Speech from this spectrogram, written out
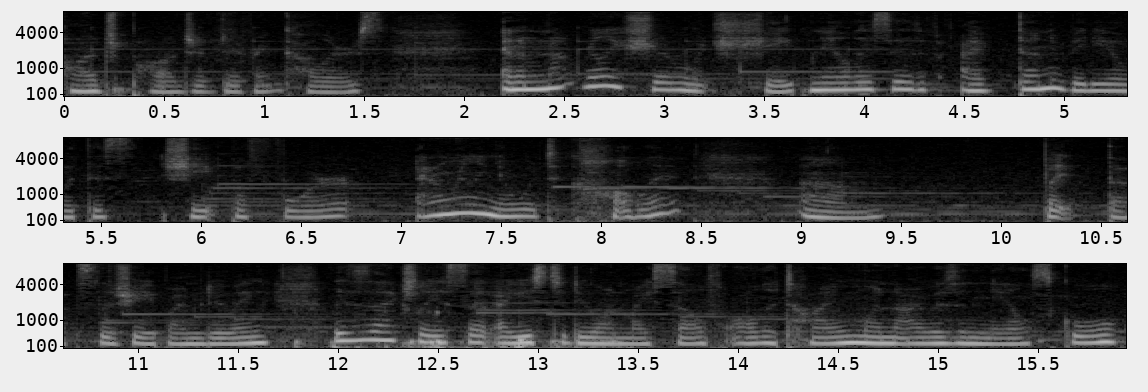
hodgepodge of different colors. And I'm not really sure what shape nail this is. I've done a video with this shape before. I don't really know what to call it. Um, but that's the shape I'm doing. This is actually a set I used to do on myself all the time when I was in nail school.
